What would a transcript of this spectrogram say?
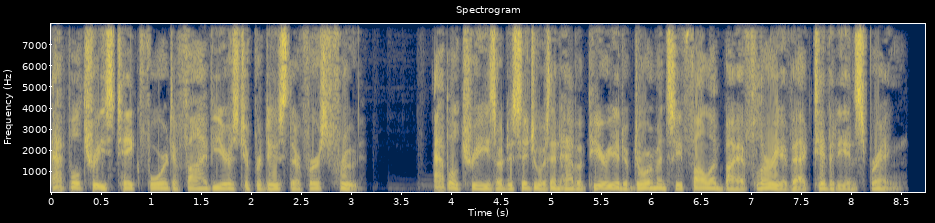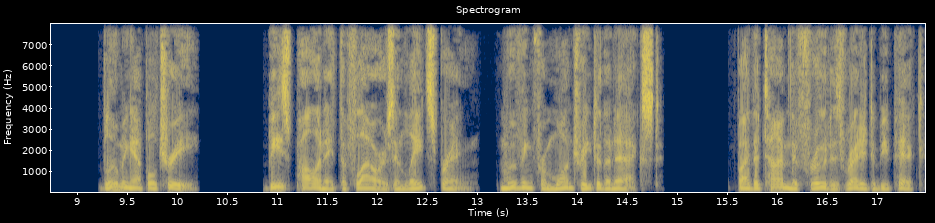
Apple trees take 4 to 5 years to produce their first fruit. Apple trees are deciduous and have a period of dormancy followed by a flurry of activity in spring. Blooming apple tree. Bees pollinate the flowers in late spring, moving from one tree to the next. By the time the fruit is ready to be picked,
